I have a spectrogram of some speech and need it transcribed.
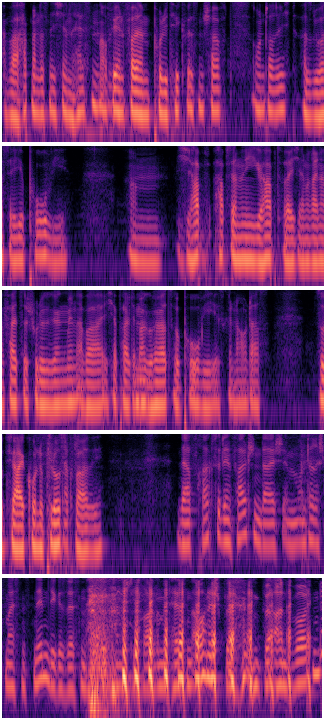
Aber hat man das nicht in Hessen auf jeden Fall im Politikwissenschaftsunterricht? Also du hast ja hier POVI. Ähm, ich habe es ja noch nie gehabt, weil ich an Rheinland-Pfalz zur Schule gegangen bin, aber ich habe halt immer mhm. gehört, so POVI ist genau das. Sozialkunde plus da, quasi. Da fragst du den Falschen, da ich im Unterricht meistens neben dir gesessen habe, kann ich die Frage mit Hessen auch nicht be beantworten.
